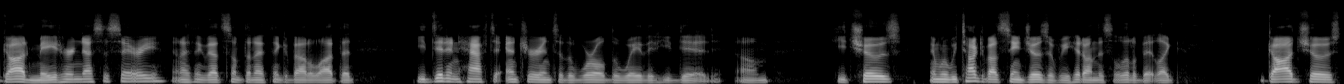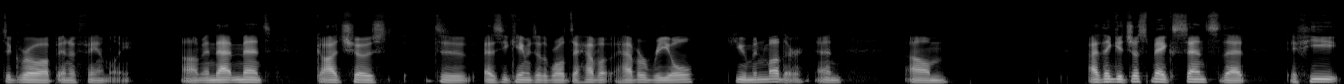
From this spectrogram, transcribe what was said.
God made her necessary, and I think that's something I think about a lot. That He didn't have to enter into the world the way that He did. Um, he chose, and when we talked about Saint Joseph, we hit on this a little bit. Like God chose to grow up in a family, um, and that meant God chose to, as He came into the world, to have a have a real human mother, and um, I think it just makes sense that if He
